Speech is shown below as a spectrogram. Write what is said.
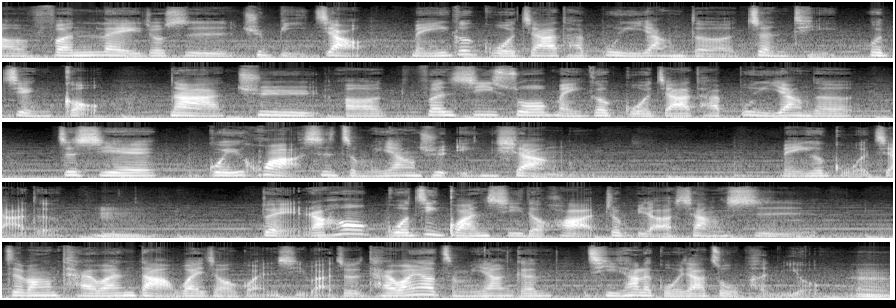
呃，分类就是去比较每一个国家它不一样的政体或建构，那去呃分析说每一个国家它不一样的这些规划是怎么样去影响每一个国家的。嗯，对。然后国际关系的话，就比较像是这帮台湾打外交关系吧，就是台湾要怎么样跟其他的国家做朋友。嗯。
